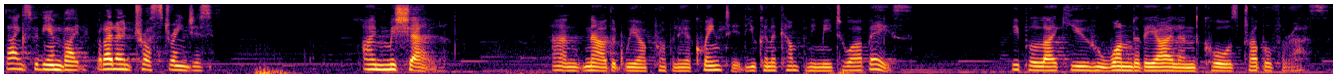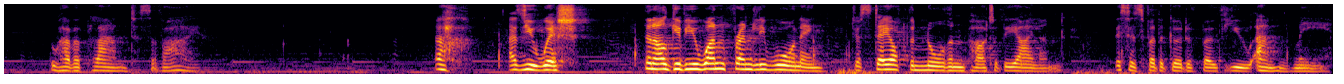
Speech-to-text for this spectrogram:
Thanks for the invite, but I don't trust strangers. I'm Michelle. And now that we are properly acquainted, you can accompany me to our base. People like you who wander the island cause trouble for us, who have a plan to survive. Ah, as you wish. Then I'll give you one friendly warning. Just stay off the northern part of the island. This is for the good of both you and me.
